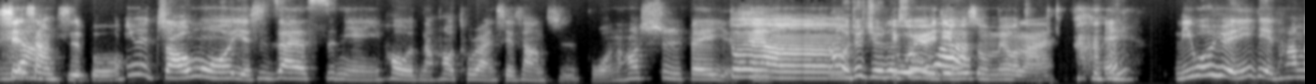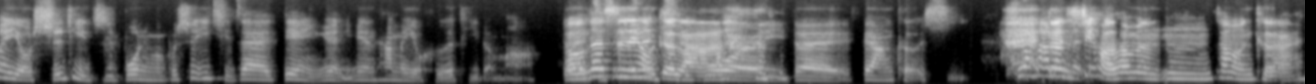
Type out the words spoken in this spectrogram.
线上直播。因为着魔也是在四年以后，然后突然线上直播，然后是非也是。对啊，那我就觉得离我远一点，为什么没有来？哎，离我远一点，他们有实体直播，你们不是一起在电影院里面，他们有合体的吗？哦，那是那个啦。对，非常可惜。但幸好他们，嗯，他们很可爱。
